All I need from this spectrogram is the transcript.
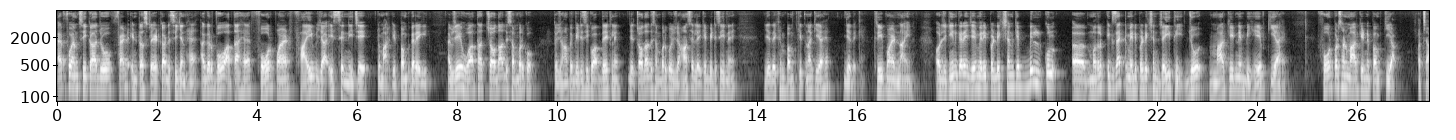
FOMC का जो फेड इंटरेस्ट रेट का डिसीज़न है अगर वो आता है 4.5 या इससे नीचे तो मार्केट पंप करेगी। अब ये हुआ था 14 दिसंबर को तो यहाँ पे बीटीसी को आप देख लें। ये 14 दिसंबर को यहाँ से लेके बीटीसी ने ये देखें पंप कितना किया है? ये देखें 3.9 और यकीन करें ये मेरी प्रडिक्शन के बिल्कुल आ, मतलब एग्जैक्ट मेरी प्रडिक्शन यही थी जो मार्केट ने बिहेव किया है। फोर परसेंट मार्केट ने पंप किया। अच्छा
